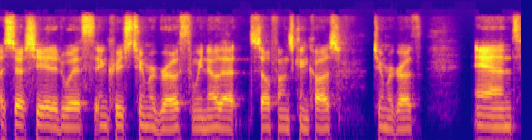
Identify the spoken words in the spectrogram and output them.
associated with increased tumor growth. We know that cell phones can cause tumor growth. And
